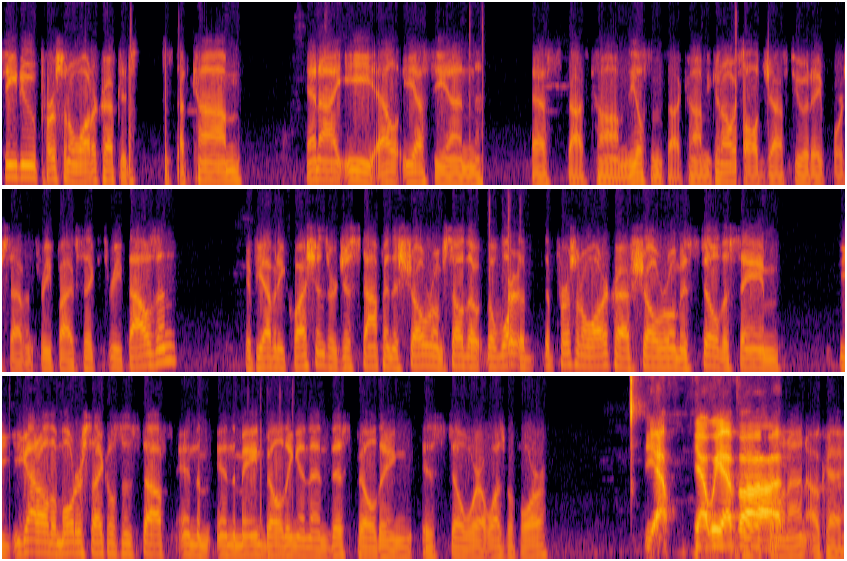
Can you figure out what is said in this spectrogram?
Sea-Doo Personal Watercraft.com, N-I-E-L-E-S-E-N s.com, nielsens.com. You can always call Jeff too at 847 356 3000 if you have any questions or just stop in the showroom. So the the, water, the, the personal watercraft showroom is still the same. You, you, got all the motorcycles and stuff in the in the main building, and then this building is still where it was before. Yeah, yeah, we have uh, going on. Okay.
